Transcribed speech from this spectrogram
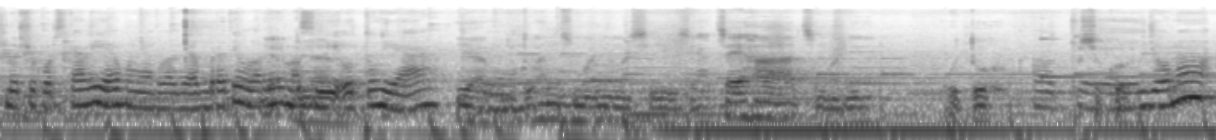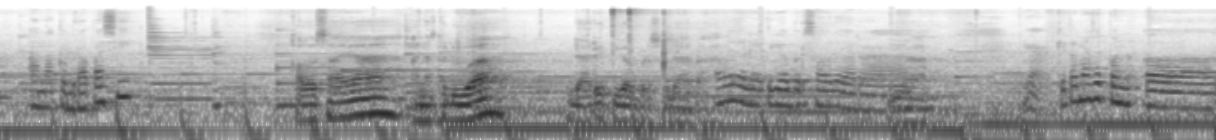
bersyukur sekali ya punya keluarga. Berarti keluarganya Ya, masih benar. utuh ya? Ya puji Tuhan semuanya masih sehat-sehat, semuanya utuh. Oke. Bersyukur. Jona anak keberapa sih? Kalau saya anak kedua dari tiga bersaudara. Oh, ada tiga bersaudara. Ya, Ya, kita masuk pen- eh,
